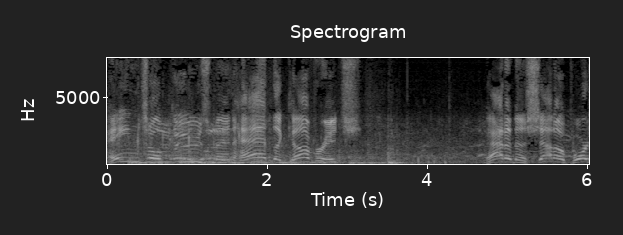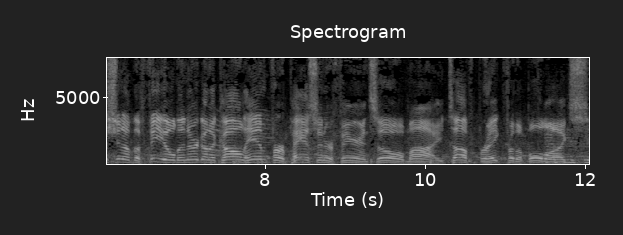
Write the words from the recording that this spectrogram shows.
Angel Guzman had the coverage. That in the shadow portion of the field, and they're going to call him for pass interference. Oh my, tough break for the Bulldogs.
